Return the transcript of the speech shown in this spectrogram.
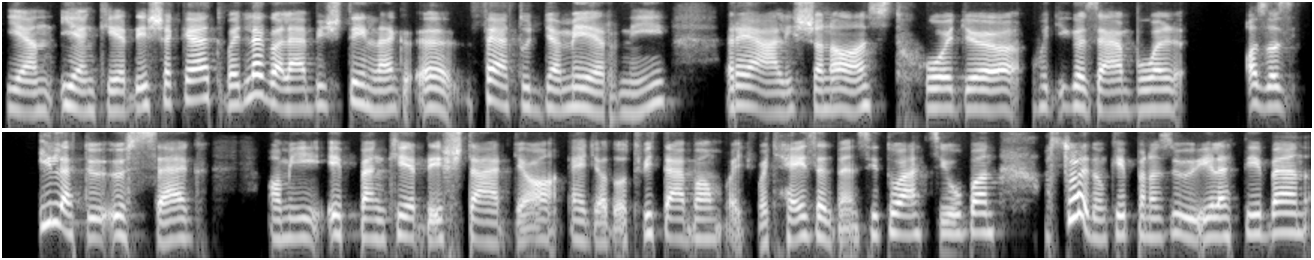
ilyen, ilyen kérdéseket, vagy legalábbis tényleg uh, fel tudja mérni reálisan azt, hogy, uh, hogy igazából az az illető összeg, ami éppen kérdéstárgya egy adott vitában, vagy, vagy helyzetben, szituációban, az tulajdonképpen az ő életében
